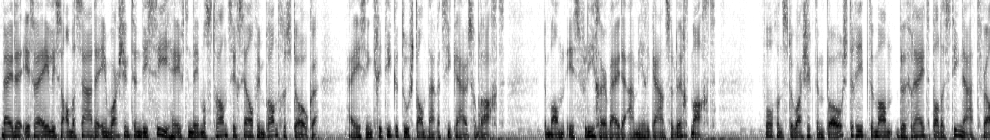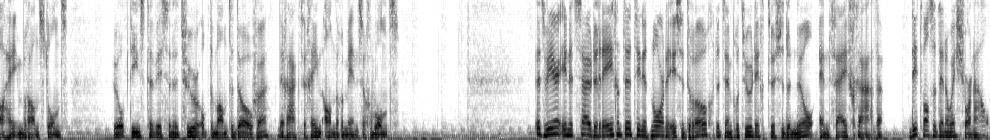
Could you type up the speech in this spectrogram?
Bij de Israëlische ambassade in Washington D.C. heeft een demonstrant zichzelf in brand gestoken. Hij is in kritieke toestand naar het ziekenhuis gebracht. De man is vlieger bij de Amerikaanse luchtmacht. Volgens de Washington Post riep de man bevrijd Palestina terwijl hij in brand stond. Hulpdiensten wisten het vuur op de man te doven. Er raakten geen andere mensen gewond. Het weer in het zuiden regent het, in het noorden is het droog. De temperatuur ligt tussen de 0 en 5 graden. Dit was het NOS Journaal.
